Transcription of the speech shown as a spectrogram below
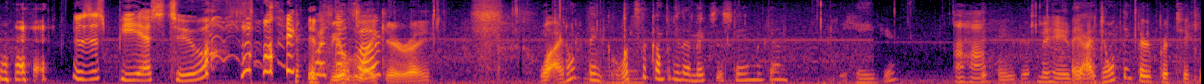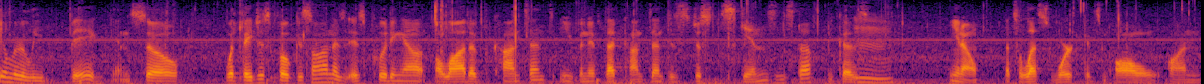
Is this PS2? like, It what feels the fuck? like it, right? Well, I don't think. What's the company that makes this game again? Behavior? Uh huh. behavior. Behavior. I, I don't think they're particularly big, and so what they just focus on is, is putting out a lot of content, even if that content is just skins and stuff, because Mm. you know that's less work. It's all on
